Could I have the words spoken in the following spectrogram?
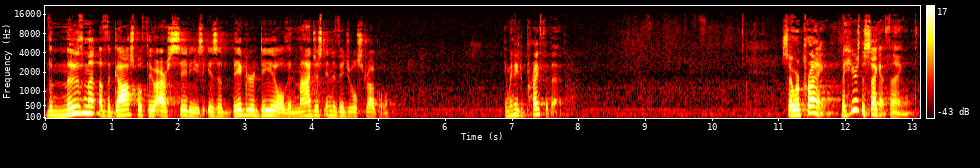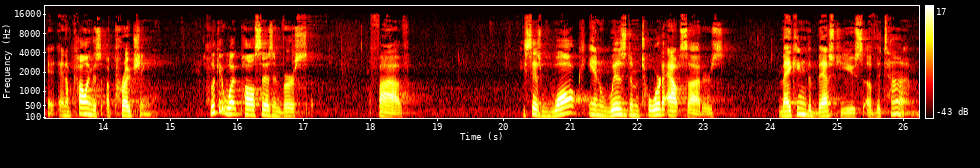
The movement of the gospel through our cities is a bigger deal than my just individual struggle. And we need to pray for that. So we're praying. But here's the second thing, and I'm calling this approaching. Look at what Paul says in verse 5. He says, Walk in wisdom toward outsiders, making the best use of the time.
